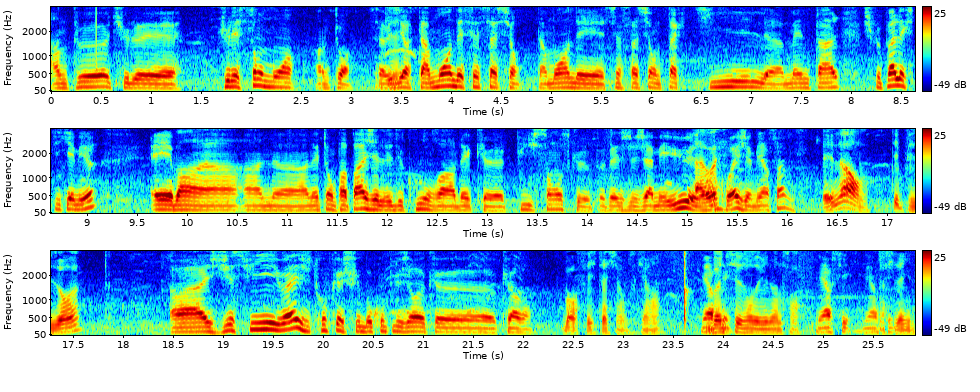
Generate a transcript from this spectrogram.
un peu, tu les, tu les sens moins en toi. Ça veut dire que tu as moins de sensations. Tu as moins des sensations tactiles, euh, mentales. Je ne peux pas l'expliquer mieux. Et ben, en, en, étant papa, je le découvre avec euh, puissance que peut-être j'ai jamais eu. Et Ah donc, ouais j'aime bien ça. Énorme. T'es plus heureux? Euh, je suis, ouais, je trouve que je suis beaucoup plus heureux que qu'avant. Bon, félicitations en tout cas. hein. Merci. Bonne saison 2023. Merci, Merci merci.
